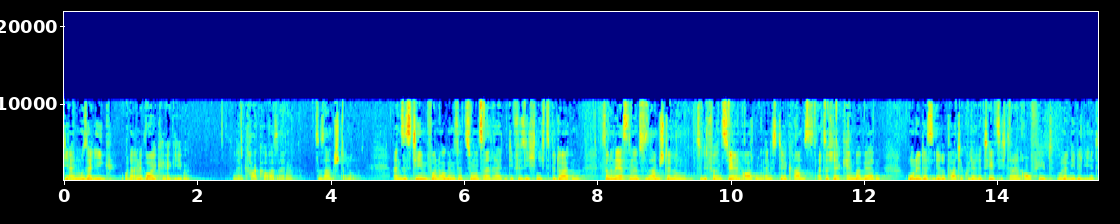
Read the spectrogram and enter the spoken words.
die ein Mosaik oder eine Wolke ergeben. So nennt Krakauer seine Zusammenstellung. Ein System von Organisationseinheiten, die für sich nichts bedeuten, sondern erst in der Zusammenstellung zur differenziellen Ordnung eines Diagramms als solche erkennbar werden, ohne dass ihre Partikularität sich darin aufhebt oder nivelliert.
